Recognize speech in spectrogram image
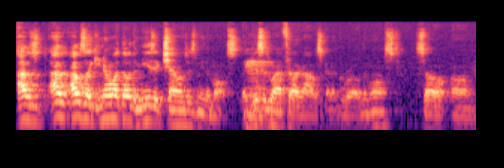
I was I, I was like, you know what though, the music challenges me the most. Like this is Mhm. where I feel like I was gonna grow the most. So, um,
